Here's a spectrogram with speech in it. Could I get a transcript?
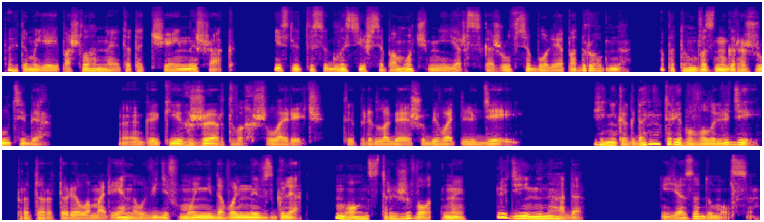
Поэтому я и пошла на этот отчаянный шаг. Если ты согласишься помочь мне, я расскажу все более подробно, а потом вознагражу тебя». «О каких жертвах шла речь? Ты предлагаешь убивать людей?» «Я никогда не требовала людей», — протараторила Марена, увидев мой недовольный взгляд. «Монстры, животные. Людей не надо». Я задумался.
